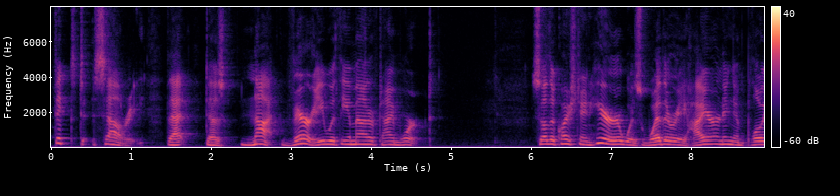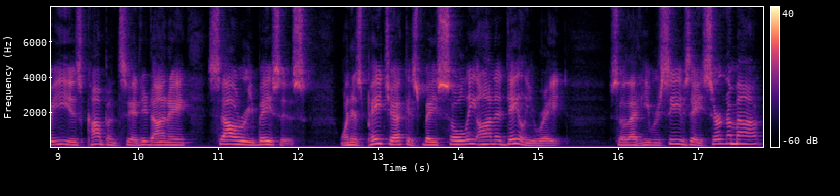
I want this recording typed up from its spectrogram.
fixed salary that does not vary with the amount of time worked. So the question here was whether a high earning employee is compensated on a salary basis when his paycheck is based solely on a daily rate so that he receives a certain amount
